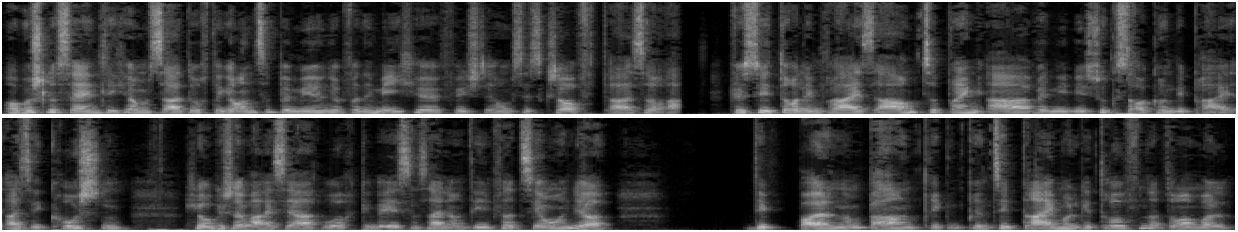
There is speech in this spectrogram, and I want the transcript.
Aber schlussendlich haben sie auch durch die ganzen Bemühungen von den Milchhöfen, haben sie es geschafft, also für Südtirol den Preis arm zu bringen, auch wenn ich, wie schon gesagt habe, die Preise, also die Kosten logischerweise auch hoch gewesen sind und die Inflation ja die Bauern und Bauern im Prinzip dreimal getroffen hat, einmal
